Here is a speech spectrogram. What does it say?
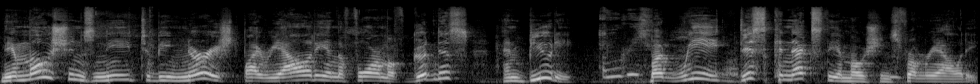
The emotions need to be nourished by reality in the form of goodness and beauty. But we disconnects the emotions from reality,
